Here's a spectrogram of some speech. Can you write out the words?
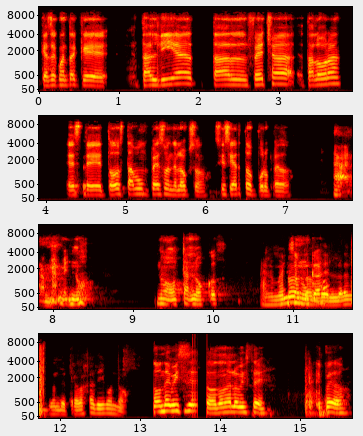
que hace cuenta que tal día, tal fecha, tal hora, este, todo estaba un peso en el Oxxo. ¿Sí es cierto o puro pedo? Ah, no mames, no. No, tan locos. Al menos nunca. donde, lo- donde trabaja Diego, no. ¿Dónde viste esto? ¿Dónde lo viste? ¿Qué pedo?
